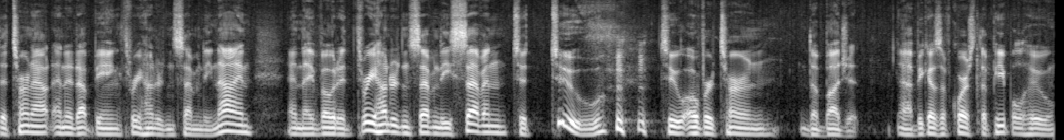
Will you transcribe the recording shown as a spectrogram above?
The turnout ended up being 379, and they voted 377 to 2 to overturn the budget. Uh, because, of course, the people who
